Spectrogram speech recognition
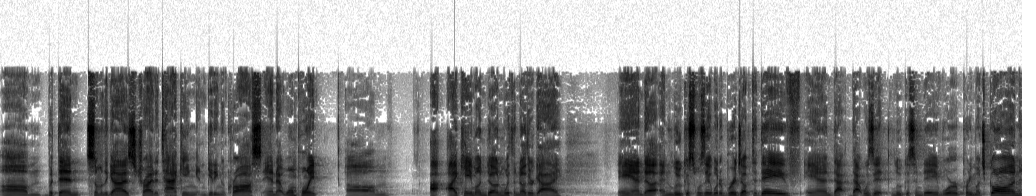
Um, but then some of the guys tried attacking and getting across. And at one point, um, I, I, came undone with another guy. And, uh, and Lucas was able to bridge up to Dave. And that, that was it. Lucas and Dave were pretty much gone.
